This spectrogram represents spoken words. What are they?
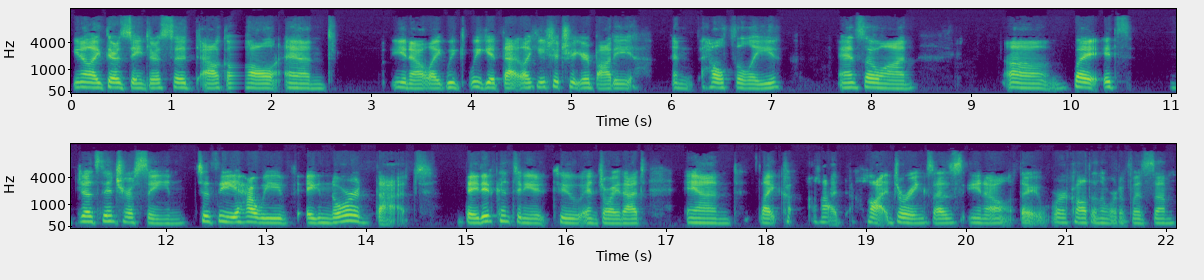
You know like there's dangers to alcohol and you know like we we get that. Like you should treat your body and healthily and so on. Um but it's just interesting to see how we've ignored that. They did continue to enjoy that and like hot hot drinks as you know they were called in the word of wisdom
